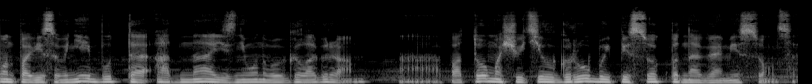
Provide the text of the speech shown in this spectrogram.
Он повис в ней, будто одна из неоновых голограмм, а потом ощутил грубый песок под ногами и солнца.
